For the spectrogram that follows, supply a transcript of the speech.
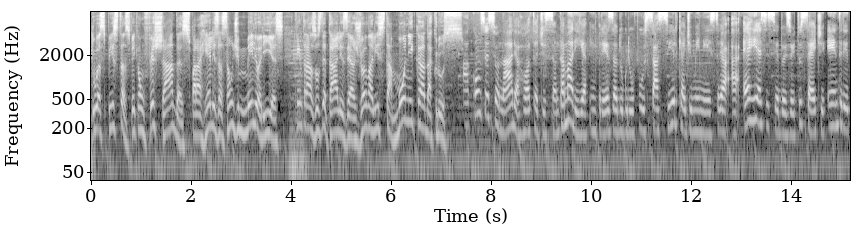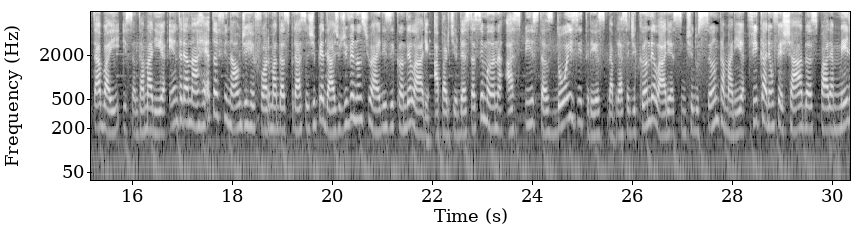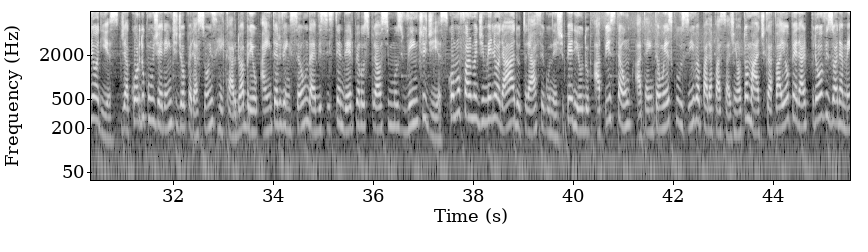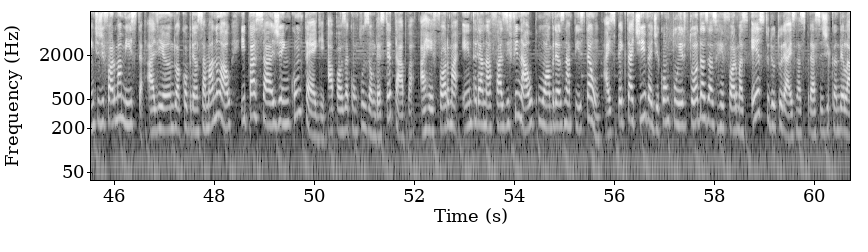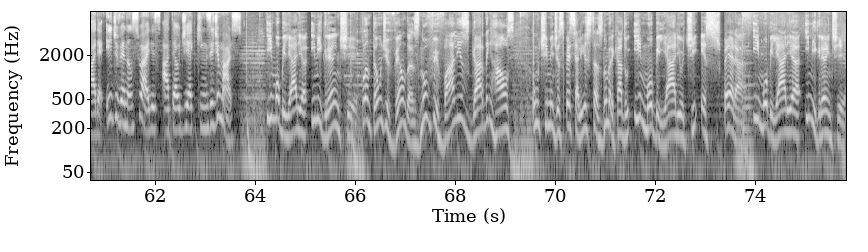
Duas pistas ficam fechadas para a realização de melhorias. Quem traz os detalhes é a jornalista Mônica da Cruz. A concessionária Rota de Santa Maria, empresa do grupo Sacir que administra a RSC 287 entre Itabaí e Santa Maria, entra na reta final de reforma das praças de pedágio de Venâncio Aires e Candelária. A partir desta semana, as pistas 2 e 3 da Praça de Candelária, sentido Santa Maria, ficarão fechadas para para melhorias. De acordo com o gerente de operações Ricardo Abreu, a intervenção deve se estender pelos próximos 20 dias. Como forma de melhorar o tráfego neste período, a pista 1, até então exclusiva para passagem automática, vai operar provisoriamente de forma mista, aliando a cobrança manual e passagem com tag. Após a conclusão desta etapa, a reforma entra na fase final com obras na pista 1. A expectativa é de concluir todas as reformas estruturais praças de Candelária e de Venâncio Aires até o dia 15 de março. Imobiliária Imigrante, plantão de vendas no Vivales Garden House. Um time de especialistas no mercado imobiliário te espera. Imobiliária Imigrante.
